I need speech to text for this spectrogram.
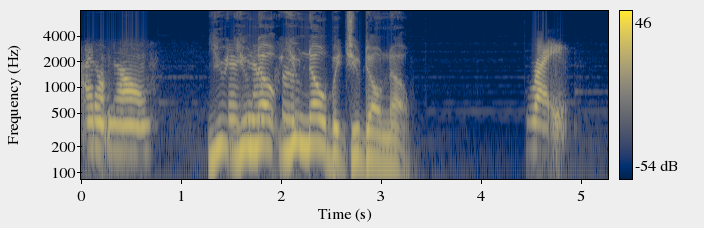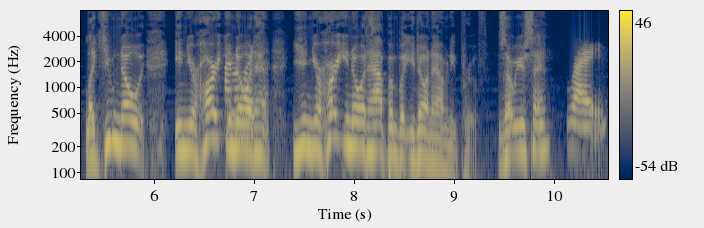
I don't know. You There's you no know proof. you know, but you don't know. Right. Like you know in your heart, you Kinda know what like ha- in your heart you know what happened, but you don't have any proof. Is that what you're saying? Right.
